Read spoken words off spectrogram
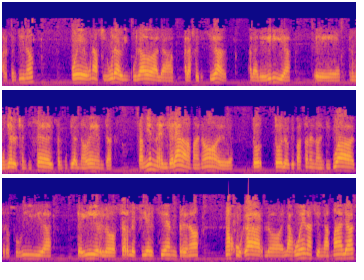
argentinos, fue una figura vinculada a la, a la felicidad, a la alegría. Eh, el Mundial 86, el Mundial 90, también el drama, ¿no? Eh, todo lo que pasó en el 94, su vida, seguirlo, serle fiel siempre, ¿no? No juzgarlo, en las buenas y en las malas,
